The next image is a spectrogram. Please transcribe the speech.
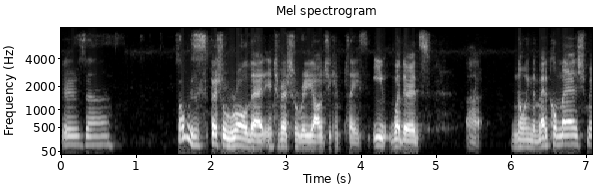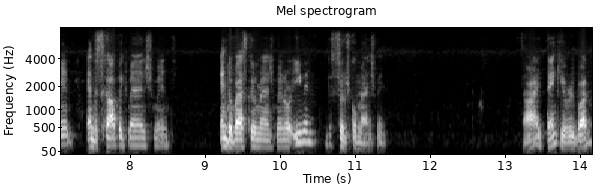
there's uh, there's always a special role that interventional radiology can play, whether it's uh, knowing the medical management, endoscopic management, endovascular management, or even the surgical management. All right, thank you, everybody.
